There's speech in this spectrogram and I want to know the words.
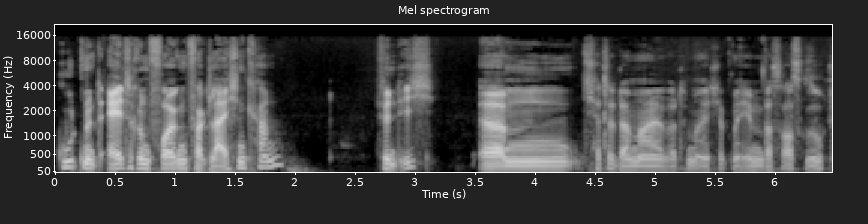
gut mit älteren Folgen vergleichen kann, finde ich. Ähm, ich hatte da mal, warte mal, ich habe mal eben was rausgesucht.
